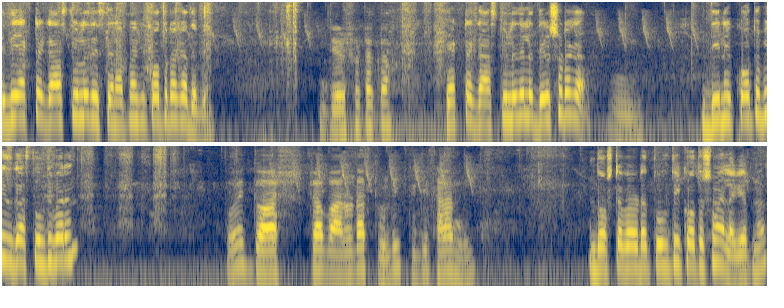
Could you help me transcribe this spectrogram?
এই যে একটা গাছ তুলে দিচ্ছেন আপনাকে কত টাকা দেবে? দেড়শো টাকা। একটা গাছ তুলে দিলে দেড়শো টাকা? দিনে কত পিস গাছ তুলতে পারেন? ওই দশটা বারোটা তুলি তুলি ছাড়ান দিই দশটা বারোটা তুলতে কত সময় লাগে আপনার?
